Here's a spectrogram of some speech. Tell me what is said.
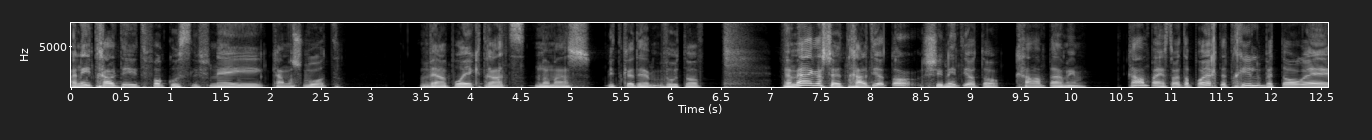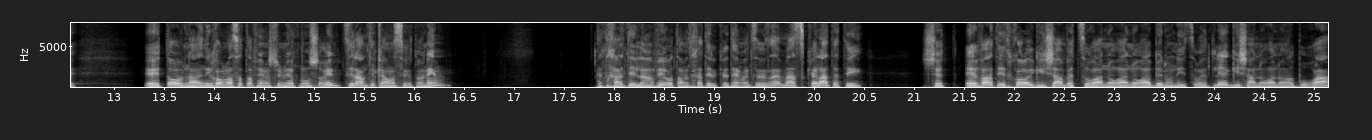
אני התחלתי את פוקוס לפני כמה שבועות, והפרויקט רץ, ממש מתקדם והוא טוב. ומהרגע שהתחלתי אותו, שיניתי אותו כמה פעמים. כמה פעמים, זאת אומרת, הפרויקט התחיל בתור, אה, טוב, נגרום לעשרת אלפים אנשים להיות מאושרים, צילמתי כמה סרטונים, התחלתי להעביר אותם, התחלתי לקדם את זה וזה, ואז קלטתי שהעברתי את כל הגישה בצורה נורא נורא בינונית. זאת אומרת, לי הגישה נורא נורא ברורה,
